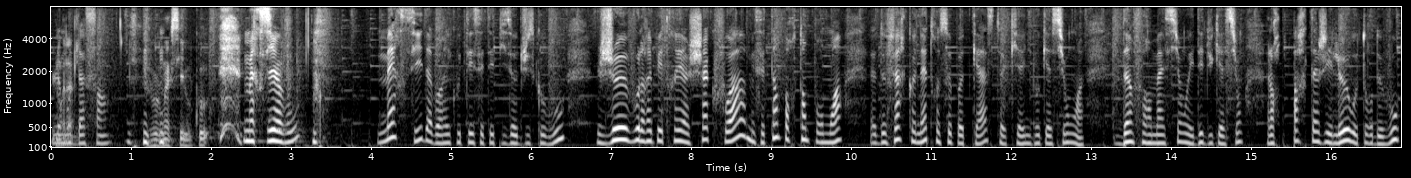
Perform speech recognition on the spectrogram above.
le mot de la fin. Je vous remercie beaucoup. Merci à vous. Merci d'avoir écouté cet épisode jusqu'au bout. Je vous le répéterai à chaque fois, mais c'est important pour moi de faire connaître ce podcast qui a une vocation d'information et d'éducation. Alors partagez-le autour de vous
